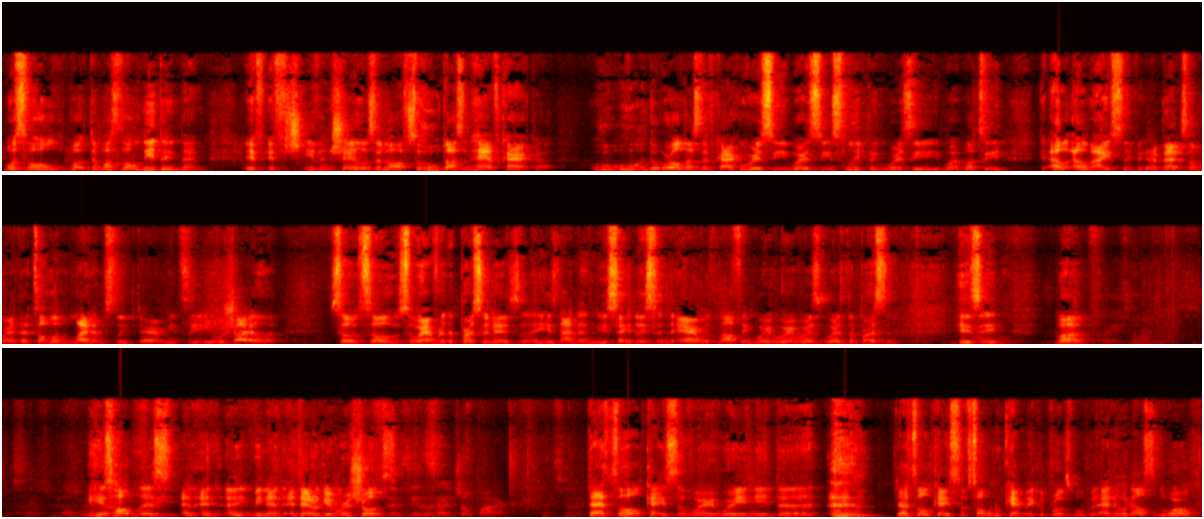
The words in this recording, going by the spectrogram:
What's the whole what, what's the whole nidin then? If, if even shayla is enough, so who doesn't have karka? Who, who in the world doesn't have karka? Where's he? Where's he sleeping? Where's he? What, what's he? El, El, he's sleeping in a bed somewhere that someone let him sleep there. Means he, he was shayla. So so so wherever the person is, he's not in you in the air with nothing. Where, where, where's where's the person? He's it, what? He's homeless, and, and, and I mean, and, and they don't give him rishos. In. That's the whole case of where, where you need the. that's the whole case of someone who can't make a prosbul. But anyone else in the world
